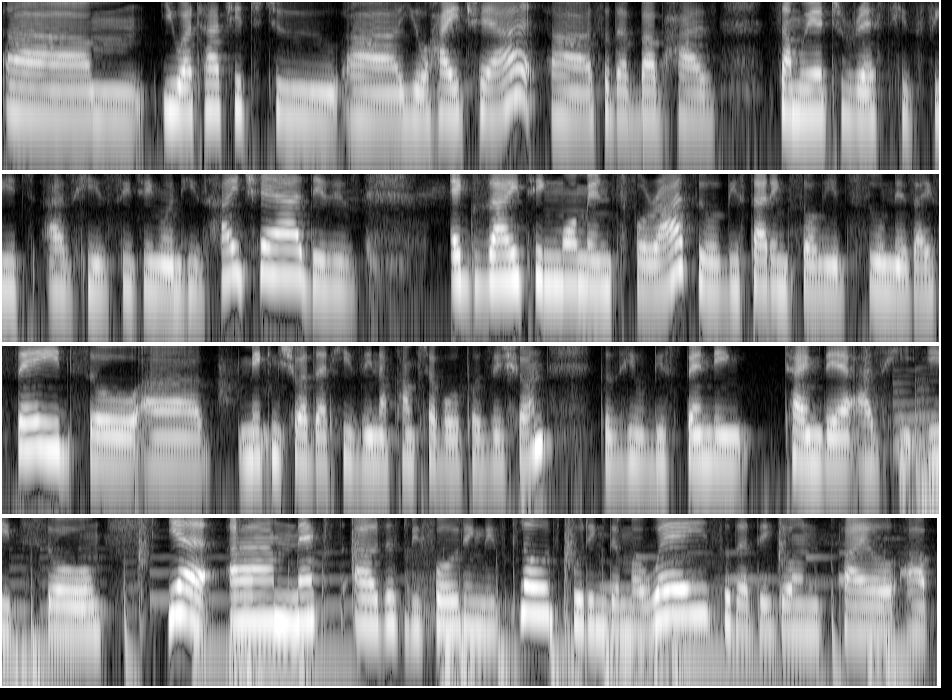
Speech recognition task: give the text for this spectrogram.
um you attach it to uh your high chair uh so that bab has somewhere to rest his feet as he's sitting on his high chair. This is exciting moments for us. We will be starting solid soon as i said. So uh making sure that he's in a comfortable position because he'll be spending time there as he eats. So yeah um next i'll just be folding these clothes putting them away so that they don't pile up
